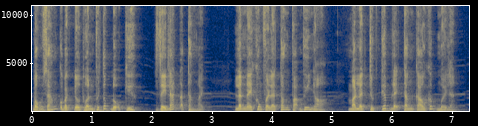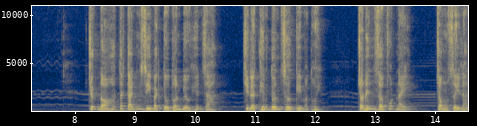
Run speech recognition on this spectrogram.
Bóng dáng của Bạch Tiểu Thuần với tốc độ kia Dây lát đã tăng mạnh. Lần này không phải là tăng phạm vi nhỏ, Mà là trực tiếp lại tăng cao gấp 10 lần. Trước đó, tất cả những gì Bạch Tiểu Thuần biểu hiện ra Chỉ là thiên tôn sơ kỳ mà thôi. Cho đến giờ phút này, Trong dây lát,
